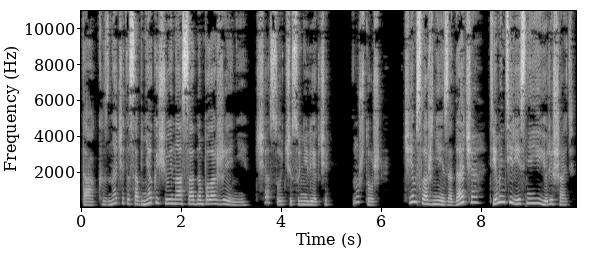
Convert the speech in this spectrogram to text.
Так, значит, особняк еще и на осадном положении. Час от часу не легче. Ну что ж, чем сложнее задача, тем интереснее ее решать.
